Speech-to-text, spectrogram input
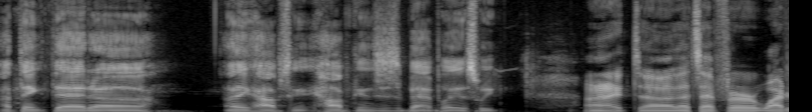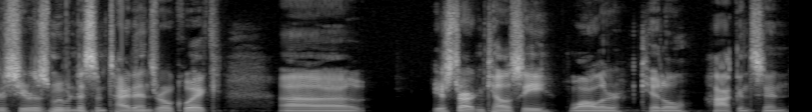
I think that uh I think Hopkins Hopkins is a bad play this week. All right, uh, that's it for wide receivers. Moving to some tight ends real quick. Uh, you're starting Kelce, Waller, Kittle, Hockenson.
